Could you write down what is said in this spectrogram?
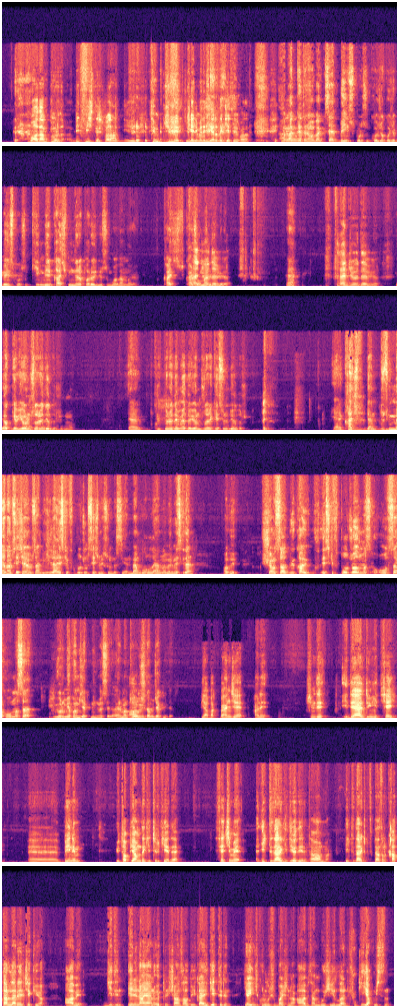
Bu adam burada bitmiştir falan diyor. Tüm cümle kelimeleri yarıda kesiyor falan. Abi hakikaten ama bak sen Bein Spor'sun. Koca koca Bein Spor'sun. Kim bilir kaç bin lira para ödüyorsun bu adamlara. Kaç kaç Bence onlar ödemiyor. lira. He? Bence ödemiyor. Yok ya yorumcular ödüyordur. Yani kulüpler ödemiyor da yorumculara kesin ödüyordur. Yani kaç yani düzgün bir adam seçemiyor musun? Abi illa eski futbolcu mu seçmek zorundasın yani? Ben bu olayı anlamıyorum. Eskiden abi Şansal Büyükay eski futbolcu olmasa olsa olmasa yorum yapamayacak mıydı mesela? Erman Toroğlu çıkamayacak mıydı? Ya bak bence hani şimdi ideal dünya şey e, benim ütopyamdaki Türkiye'de seçimi iktidar gidiyor diyelim tamam mı? İktidar gittikten sonra Katarlar el çekiyor. Abi gidin elini ayağını öpün Şansal Büyükay'ı getirin yayıncı kuruluşu başına. Abi sen bu işi yıllarca çok iyi yapmışsın.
